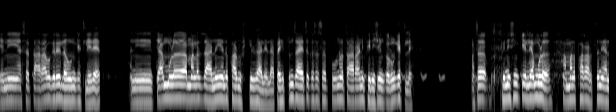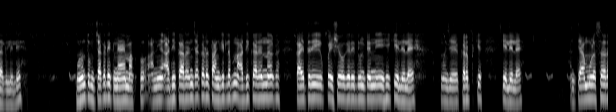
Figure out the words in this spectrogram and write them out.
यांनी असं तारा वगैरे लावून घेतलेले आहेत. आणि त्यामुळं आम्हाला जाणं येणं फार मुश्किल झालेलं आता इथून जायचं कसं सर पूर्ण तारा आणि फिनिशिंग करून घेतलं आहे असं फिनिशिंग केल्यामुळं आम्हाला फार अडचण यायला लागलेली आहे. म्हणून तुमच्याकडे एक न्याय मागतो आणि अधिकाऱ्यांच्याकडं सांगितलं पण अधिकाऱ्यांना काहीतरी पैसे वगैरे देऊन त्यांनी हे केलेलं आहे. म्हणजे करप्ट के केलेलं आहे. आणि त्यामुळं सर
